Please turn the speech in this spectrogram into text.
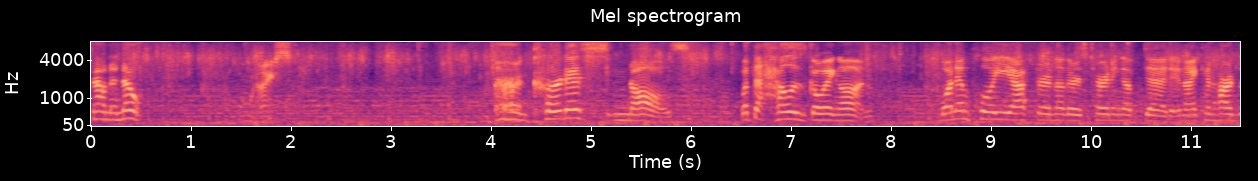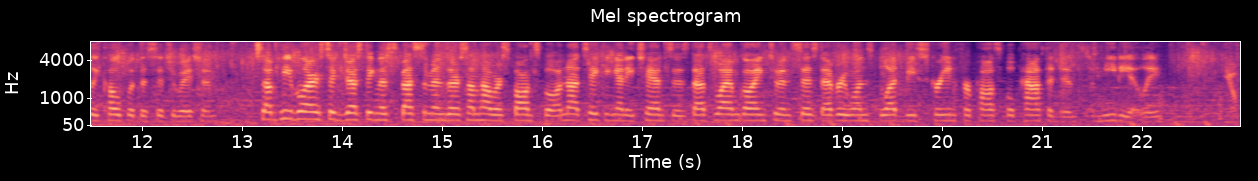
Found a note. Oh, nice. Curtis Knowles. What the hell is going on? One employee after another is turning up dead, and I can hardly cope with the situation. Some people are suggesting the specimens are somehow responsible. I'm not taking any chances. That's why I'm going to insist everyone's blood be screened for possible pathogens immediately. Yep.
